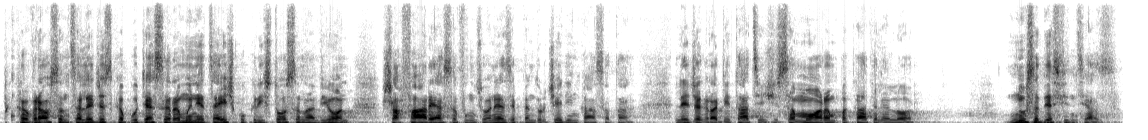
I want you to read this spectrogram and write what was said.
Că vreau să înțelegeți că puteți să rămâneți aici cu Hristos în avion și afară ea să funcționeze pentru cei din casa ta. Legea gravitației și să moară în păcatele lor. Nu se desfințează.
